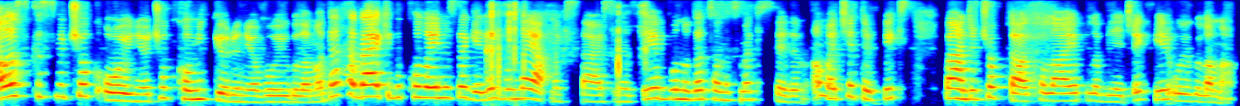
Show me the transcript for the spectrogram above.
Ağız kısmı çok oynuyor, çok komik görünüyor bu uygulamada. Ha belki bu kolayınıza gelir, bunu da yapmak istersiniz diye bunu da tanıtmak istedim. Ama Chatterpix bence çok daha kolay yapılabilecek bir uygulama.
